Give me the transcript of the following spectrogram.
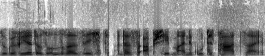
suggeriert aus unserer Sicht, dass Abschieben eine gute Tat sei.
